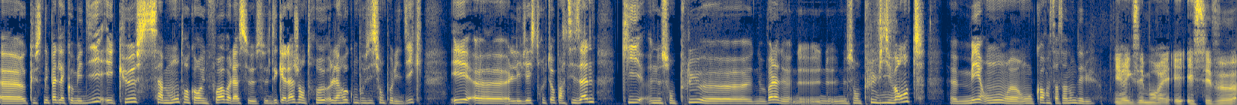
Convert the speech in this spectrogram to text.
que ce n'est pas de la comédie et que ça montre encore une fois voilà, ce, ce décalage entre la recomposition politique et euh, les vieilles structures partisanes qui ne sont plus, euh, ne, voilà, ne, ne, ne, sont plus vivantes, mais ont, ont, encore un certain nombre d'élus. Éric Zemmour et, et, et, ses vœux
